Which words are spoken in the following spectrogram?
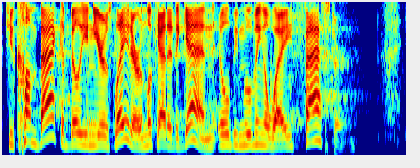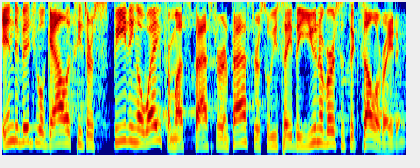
If you come back a billion years later and look at it again, it will be moving away faster. Individual galaxies are speeding away from us faster and faster, so we say the universe is accelerating.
